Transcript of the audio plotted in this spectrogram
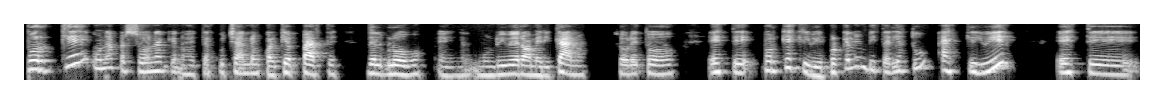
¿Por qué una persona que nos está escuchando en cualquier parte del globo, en el mundo iberoamericano, sobre todo, este, ¿por qué escribir? ¿Por qué lo invitarías tú a escribir este,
